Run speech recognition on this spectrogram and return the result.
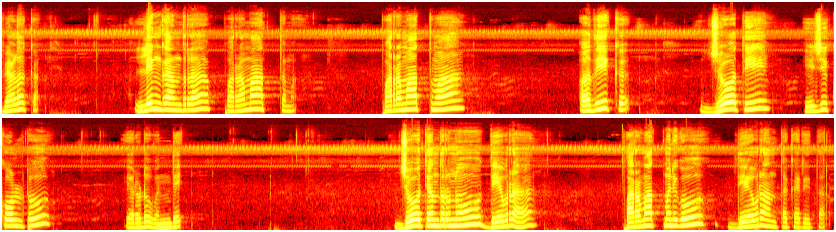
ಬೆಳಕ, ಲಿಂಗ ಅಂದ್ರೆ ಪರಮಾತ್ಮ. ಪರಮಾತ್ಮ ಅಧಿಕ, ಜ್ಯೋತಿ ಈಸ್ ಈಕ್ವಲ್ ಟು ಎರಡು ಒಂದೇ. ಜ್ಯೋತಿ ಅಂದ್ರೂ ದೇವ್ರ ಪರಮಾತ್ಮನಿಗೂ ದೇವ್ರ ಅಂತ ಕರೀತಾರೆ.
